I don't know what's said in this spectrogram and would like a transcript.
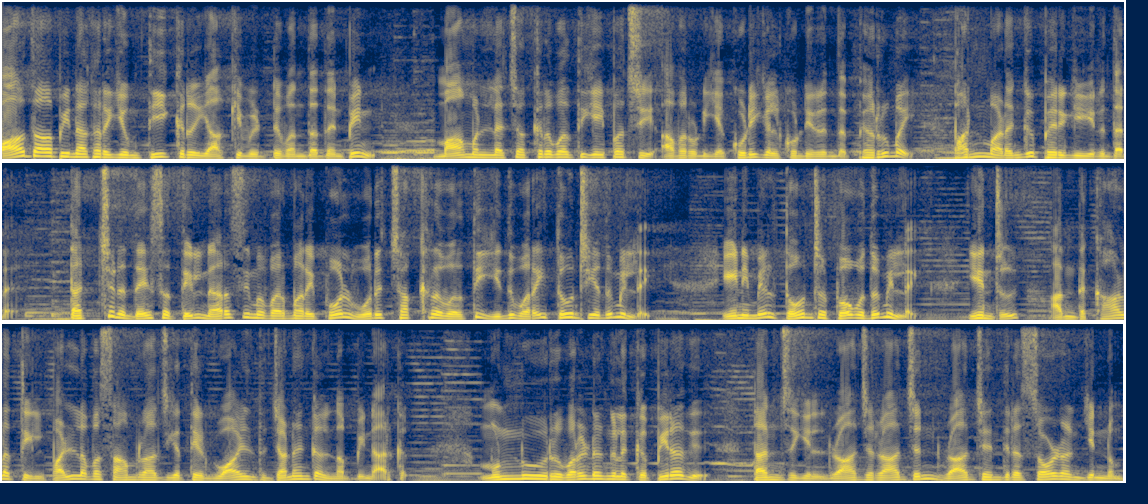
வாதாபி நகரையும் தீக்கிரையாக்கிவிட்டு வந்ததன் பின் மாமல்ல சக்கரவர்த்தியை பற்றி அவருடைய குடிகள் கொண்டிருந்த பெருமை பன்மடங்கு பெருகியிருந்தன. தட்சிண தேசத்தில் நரசிம்மவர்மரை போல் ஒரு சக்கரவர்த்தி இதுவரை தோன்றியதும் இல்லை இனிமேல் தோன்றப் போவதும் இல்லை என்று அந்த காலத்தில் பல்லவ சாம்ராஜ்யத்தில் வாழ்ந்த ஜனங்கள் நம்பினார்கள். முன்னூறு வருடங்களுக்கு பிறகு தஞ்சையில் ராஜராஜன் ராஜேந்திர சோழன் என்னும்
